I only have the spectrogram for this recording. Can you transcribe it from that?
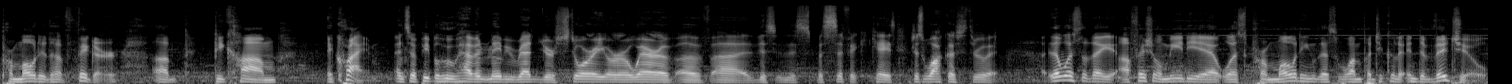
promoted figure uh, become a crime. And so, people who haven't maybe read your story or are aware of, of uh, this this specific case, just walk us through it. There was the official media was promoting this one particular individual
